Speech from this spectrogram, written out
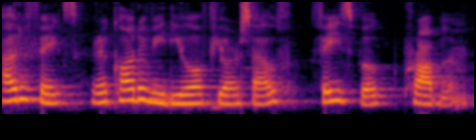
How to fix record a video of yourself Facebook problem.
